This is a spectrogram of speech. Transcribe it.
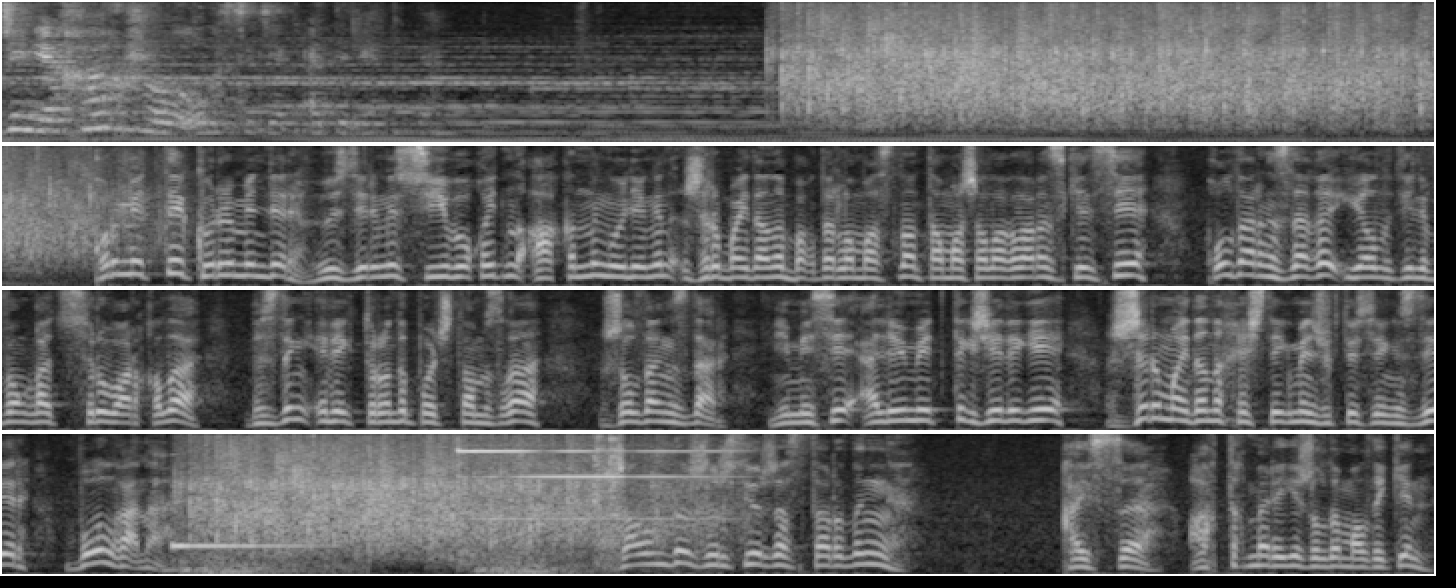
және хақ жолы осы деп әділ құрметті көрермендер өздеріңіз сүйіп оқитын ақынның өлеңін жыр майданы бағдарламасынан тамашалағыларыңыз келсе қолдарыңыздағы ұялы телефонға түсіру арқылы біздің электронды почтамызға жолдаңыздар. Немесе әлеуметтік желіге жыр майданы хэштегімен жүктесеңіздер болғаны. Жалынды жырсүйер жастардың қайсы? Ақтық мәреге жолдамалды екен.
